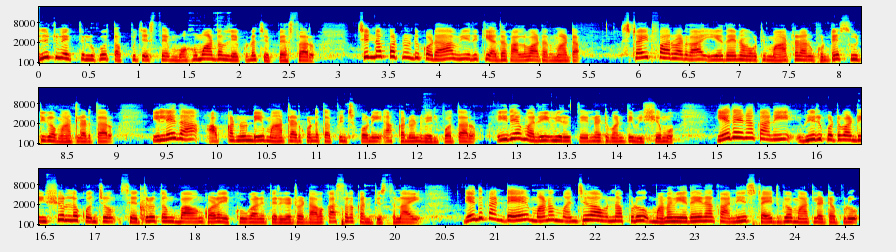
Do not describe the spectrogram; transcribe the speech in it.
ఎదుటి వ్యక్తులకు తప్పు చేస్తే మొహమాటం లేకుండా చెప్పేస్తారు. చిన్నప్పటి నుండి కూడా వీరికి అదొక అలవాటు అనమాట స్ట్రైట్ ఫార్వర్డ్గా ఏదైనా ఒకటి మాట్లాడాలనుకుంటే సూటిగా మాట్లాడతారు. లేదా అక్కడ నుండి మాట్లాడకుండా తప్పించుకొని అక్కడ నుండి వెళ్ళిపోతారు. ఇదే మరి వీరికి తెలియనటువంటి విషయము. ఏదైనా కానీ వీరికి అటువంటి విషయంలో కొంచెం శత్రుత్వం భావం కూడా ఎక్కువగానే పెరిగేటువంటి అవకాశాలు కనిపిస్తున్నాయి. ఎందుకంటే మనం మంచిగా ఉన్నప్పుడు మనం ఏదైనా కానీ స్ట్రైట్గా మాట్లాడేటప్పుడు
